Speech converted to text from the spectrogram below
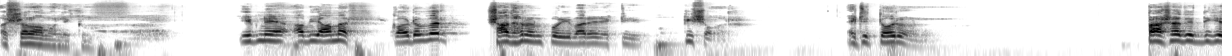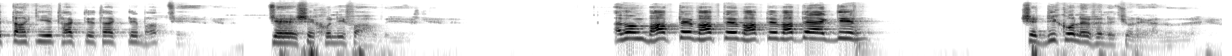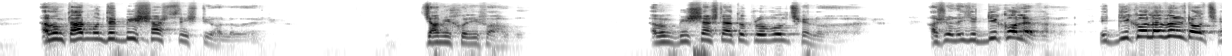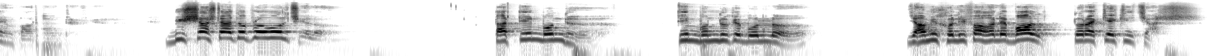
আসসালামু আলাইকুম। ইবনে আবি আমার কর্ডোভের সাধারণ পরিবারের একটি কিশোর। একটি তরুণ। প্রাসাদের দিকে তাকিয়ে থাকতে থাকতে ভাবছে যে সে খলিফা হবে। এবং ভাবতে ভাবতে ভাবতে ভাবতে একদিন সে ডিকো লেভেলে চলে গেল। এবং তার মধ্যে বিশ্বাস সৃষ্টি হলো। যে আমি খলিফা হব। এবং বিশ্বাসটা এত প্রবল ছিল। আসলে এই যে ডিকো লেভেল, এই ডিকো লেভেলটা হচ্ছে ইম্পর্টেন্ট বিশ্বাসটা এত প্রবল ছিল। তার তিন বন্ধু, তিন বন্ধুকে বলল যে, আমি খলিফা হলে বল, তোরা কে কি চাস?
